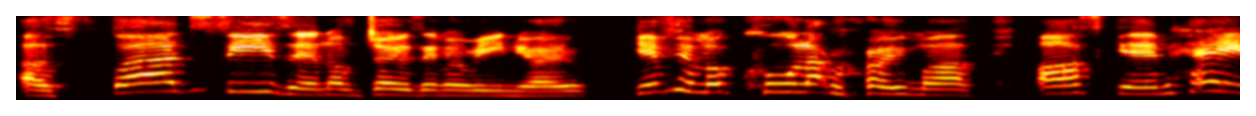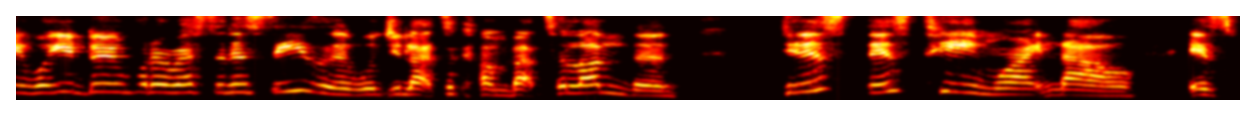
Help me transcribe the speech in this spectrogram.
a third season of Jose Mourinho. Give him a call at Roma. Ask him, hey, what are you doing for the rest of the season? Would you like to come back to London? This this team right now is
